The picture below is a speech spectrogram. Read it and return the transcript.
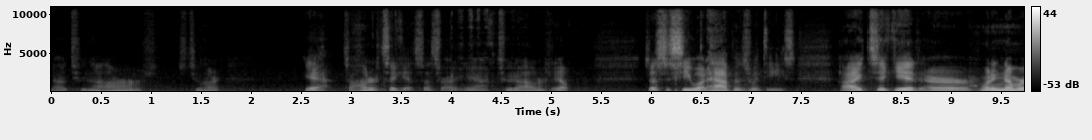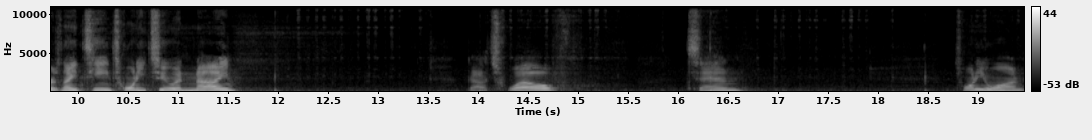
no two dollars. It's two hundred. Yeah, it's a hundred tickets. That's right. Yeah, two dollars. Yep. Just to see what happens with these. All right, ticket or winning number is 19, 22, and 9. Got a 12, 10, 21,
